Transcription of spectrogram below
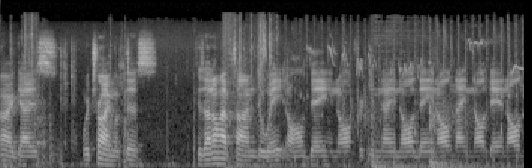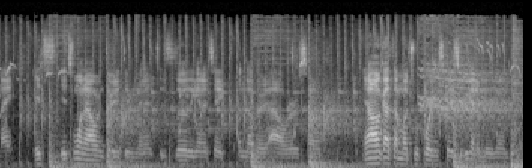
Alright guys, we're trying with this. Because I don't have time to wait all day and all freaking night and all day and all night and all day and all night. It's it's 1 hour and 33 minutes. It's literally going to take another hour or so. And I don't got that much recording space, so we got to move in.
